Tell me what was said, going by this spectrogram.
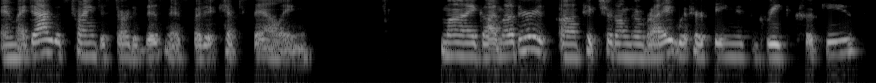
And my dad was trying to start a business, but it kept failing. My godmother is uh, pictured on the right with her famous Greek cookies.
